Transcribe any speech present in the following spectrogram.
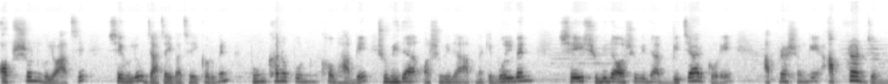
অপশনগুলো আছে, সেগুলো যাচাই বাছাই করবেন। পুঙ্খানুপুঙ্খভাবে সুবিধা অসুবিধা আপনাকে বলবেন। সেই সুবিধা অসুবিধা বিচার করে আপনার সঙ্গে আপনার জন্য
